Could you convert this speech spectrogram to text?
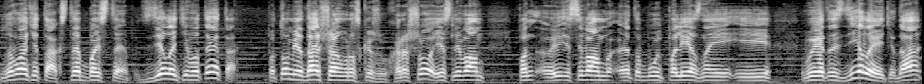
Давайте так, степ-бай-степ. Сделайте вот это, потом я дальше вам расскажу. Хорошо? Если вам, э, если вам это будет полезно и вы это сделаете, да,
